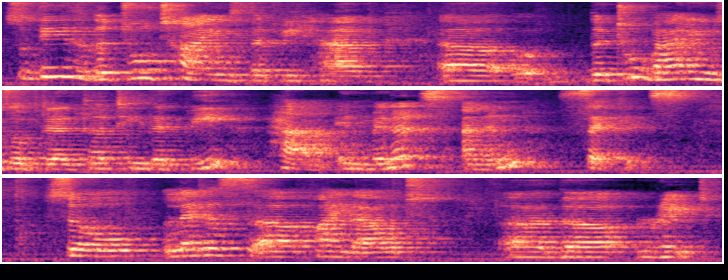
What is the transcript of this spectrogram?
So these are the two times that we have, uh, the two values of delta t that we have in minutes and in seconds. So let us uh, find out uh, the rate.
